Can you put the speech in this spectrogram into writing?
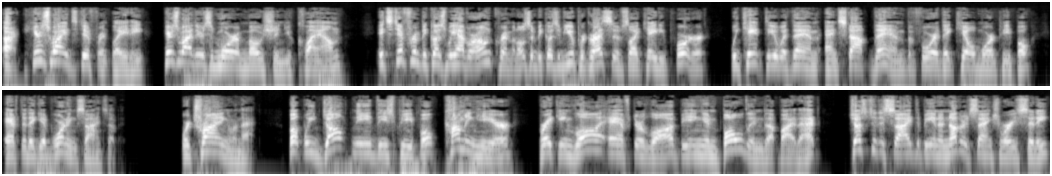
All right, here's why it's different, lady. Here's why there's more emotion, you clown. It's different because we have our own criminals, and because of you progressives like Katie Porter, we can't deal with them and stop them before they kill more people after they give warning signs of it. We're trying on that. But we don't need these people coming here, breaking law after law, being emboldened by that, just to decide to be in another sanctuary city,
